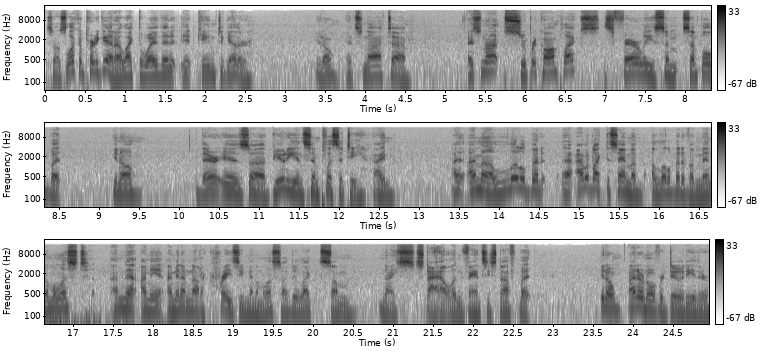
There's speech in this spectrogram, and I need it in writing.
So it's looking pretty good. I like the way that it, it came together. You know, it's not uh, it's not super complex. It's fairly sim simple, but you know, there is uh, beauty in simplicity. I'm I, I'm a little bit. Uh, I would like to say I'm a, a, little bit of a minimalist. I'm not. I mean, I mean, I'm not a crazy minimalist. I do like some nice style and fancy stuff, but you know, I don't overdo it either.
